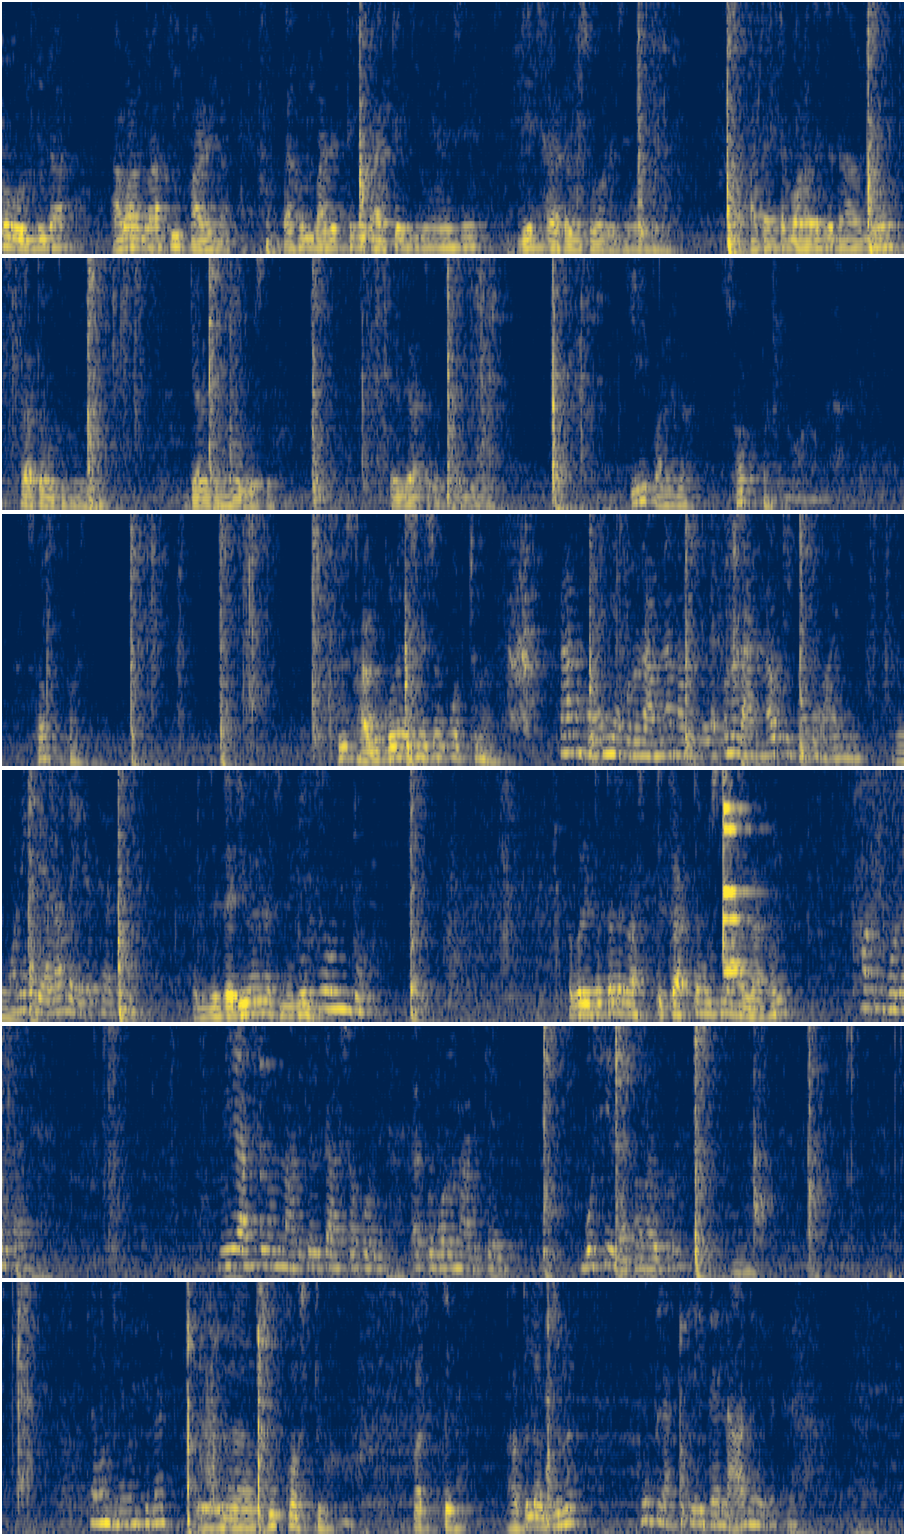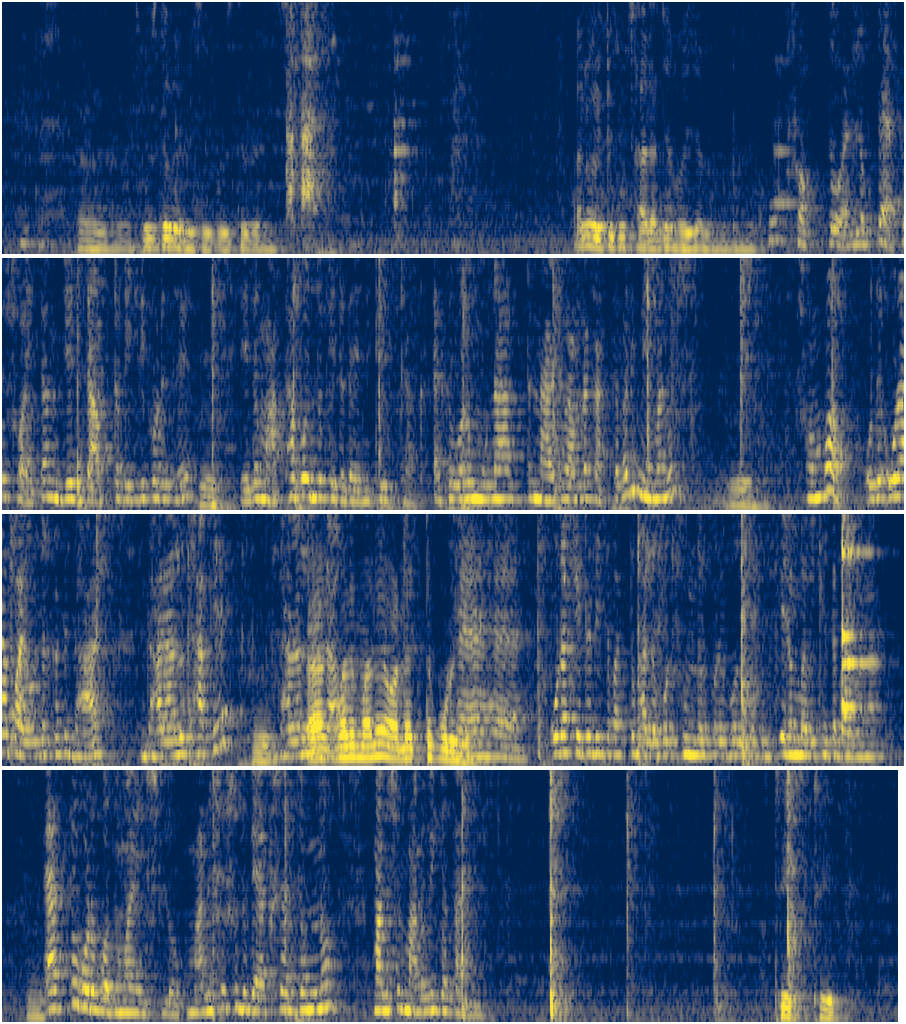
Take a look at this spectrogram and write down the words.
তো বন্ধুরা আমার মা কি পারে না? এখন বাজার থেকে নারকেল কিনে এনেছে দিয়ে ছাড়াতে বসে পড়েছে বন্ধুরা। হাতে একটা বড় দেখে দাও নিয়ে ছাড়াতে বসে পড়েছে। গ্যারেজের মধ্যে বসে। এই যে এতটা ছাড়িয়ে কি পারে না? সব পারে। সব পারে। তুমি স্নান করে এসে এসব করছ না স্নান হয়নি এখনও রান্না না এখনও রান্নাও ঠিক মতো হয়নি। অনেক বেলা হয়ে গেছে আজকে। যে দেরি হয়ে গেছে নাকি? প্রচণ্ড আবার এটা তাহলে কাটতে কাটতে বসলে ভালো এখন? খাবি বলে তাই নিয়ে আসলাম নারকেলটা আশা করে এত বড় নারকেল। বসিয়ে দেখ আমার উপরে। কেমন ঘেমেছি দেখ। হ্যাঁ, খুব কষ্ট কাটতে। হাতে লাগছে না? খুব লাগছে এটা লাল হয়ে গেছে। হ্যাঁ হ্যাঁ বুঝতে পেরেছি বুঝতে পেরেছি। আর ওইটুকু ছাড়ালে হয়ে যাবে মনে হয় খুব শক্ত আর লোকটা এত শয়তান যে ডাবটা বিক্রি করেছে হ্যাঁ। এদের মাথা পর্যন্ত কেটে দেয়নি ঠিকঠাক। এত বড় মুনা একটা নারকেল আমরা কাটতে পারি মেয়ে মানুষ? হ্যাঁ, সম্ভব? ওদের ওরা পারে ওদের কাছে ধার ধারালো থাকে হ্যাঁ। ধারালো একবারে মানে অনেকটা পড়ে যায়। হ্যাঁ হ্যাঁ। ওরা কেটে দিতে পারতো ভালো করে সুন্দর করে বলতো এরম ভাবে খেতে পারবে না। এত বড় বদমাইশ লোক। মানুষের শুধু ব্যবসার জন্য মানুষের মানবিকতা নেই। ঠিক ঠিক।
